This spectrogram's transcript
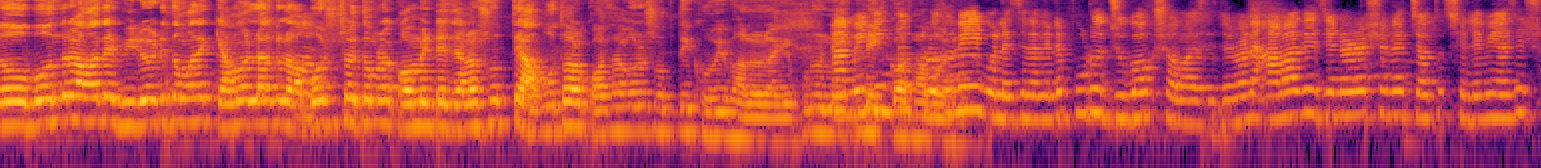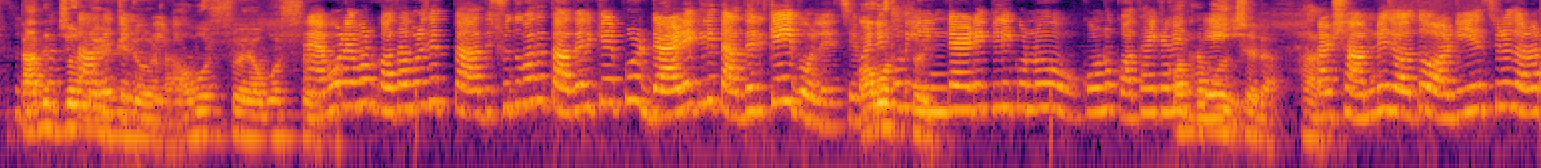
তো বন্ধুরা আমাদের ভিডিওটি তোমাদের কেমন লাগল? অবশ্যই তোমরা কমেন্টে জানাও। সত্যি আবুধার কথাগুলো সত্যি খুবই ভালো লাগে। পুরো নিক কথা বলে। প্রথমেই বলেছিলাম এটা পুরো যুবক সমাজের জন্য মানে আমাদের জেনারেশনের যত ছেলে মেয়ে আছে তাদের জন্য এই ভিডিওটা অবশ্যই অবশ্যই। এমন এমন কথা বলেছে তাদের শুধুমাত্র তাদেরকে পুরো ডাইরেক্টলি তাদেরকেই বলেছে। মানে কোনো ইনডাইরেক্টলি কোনো কোনো কথা এখানে নেই। হ্যাঁ। আর সামনে যত অডিয়েন্স ছিল তারা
